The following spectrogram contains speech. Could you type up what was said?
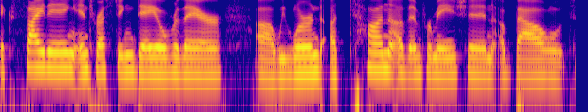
exciting, interesting day over there. Uh, we learned a ton of information about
